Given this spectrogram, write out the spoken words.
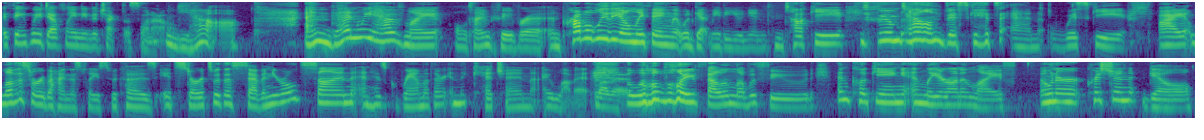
I think we definitely need to check this one out. Yeah. And then we have my all time favorite, and probably the only thing that would get me to Union, Kentucky Boomtown Biscuits and Whiskey. I love the story behind this place because it starts with a seven year old son and his grandmother in the kitchen. I love it. Love it. The little boy fell in love with food and cooking, and later on in life, owner Christian Gill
